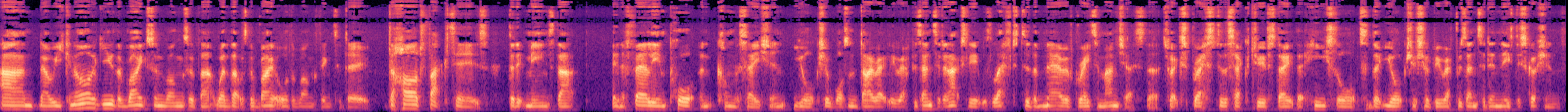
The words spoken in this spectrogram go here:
And now you can argue the rights and wrongs of that, whether that was the right or the wrong thing to do. The hard fact is that it means that in a fairly important conversation, Yorkshire wasn't directly represented. And actually, it was left to the Mayor of Greater Manchester to express to the Secretary of State that he thought that Yorkshire should be represented in these discussions.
